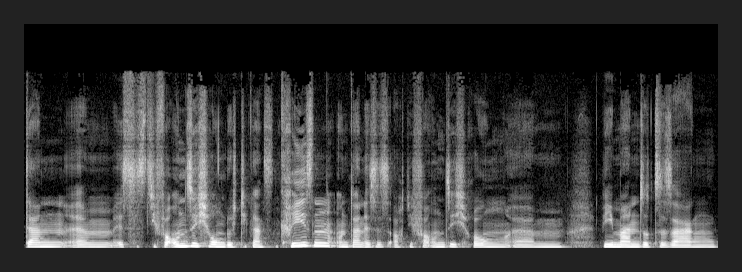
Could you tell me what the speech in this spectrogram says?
dann ähm, ist es die Verunsicherung durch die ganzen Krisen und dann ist es auch die Verunsicherung, ähm, wie man sozusagen,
